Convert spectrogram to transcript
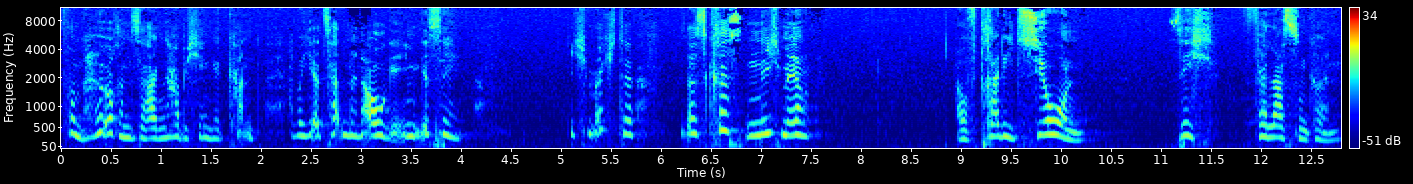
vom Hören sagen habe ich ihn gekannt, aber jetzt hat mein Auge ihn gesehen. Ich möchte, dass Christen nicht mehr auf Tradition sich verlassen können.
